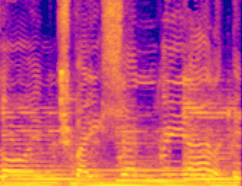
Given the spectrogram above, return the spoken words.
time, space, and reality.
